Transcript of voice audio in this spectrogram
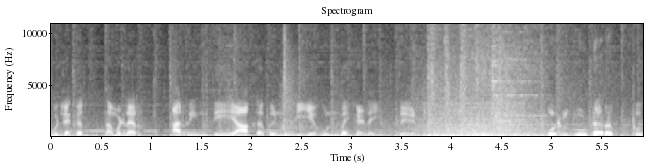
உலகத் தமிழர் அறிந்தேயாக வேண்டிய உண்மைகளை தேடி. ஒரு உடறுப்பு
